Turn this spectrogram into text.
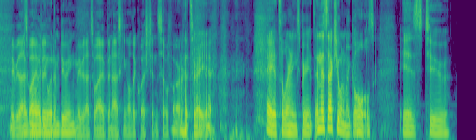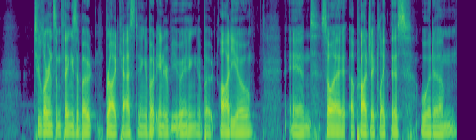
Maybe I that's have why no I've idea been, what I'm doing. maybe that's why I've been asking all the questions so far. That's right. Yeah. hey, it's a learning experience, and that's actually one of my goals, is to to learn some things about broadcasting, about interviewing, about audio, and so I, a project like this would um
